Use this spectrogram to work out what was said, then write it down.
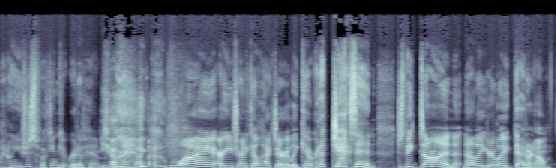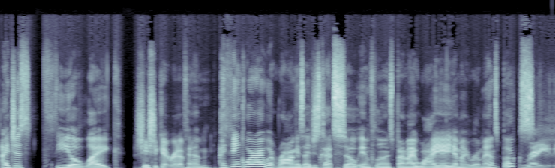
why don't you just fucking get rid of him? Yeah. Like, why are you trying to kill Hector? Like, get rid of Jaxon. Just be done. Now that you're like, I don't know. I just feel like she should get rid of him. I think where I went wrong is I just got so influenced by my YA and my romance books. Right.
